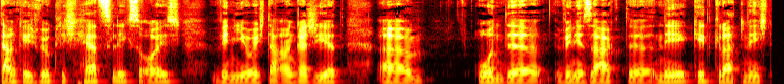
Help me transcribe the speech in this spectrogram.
danke ich wirklich herzlichst euch, wenn ihr euch da engagiert. Ähm, und äh, wenn ihr sagt, äh, nee, geht gerade nicht,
